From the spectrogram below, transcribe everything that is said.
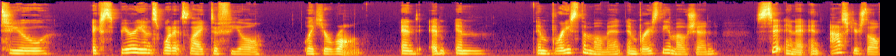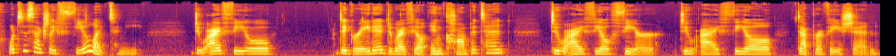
to experience what it's like to feel like you're wrong and, and, and embrace the moment, embrace the emotion, sit in it and ask yourself, what does this actually feel like to me? Do I feel degraded? Do I feel incompetent? Do I feel fear? Do I feel deprivation?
